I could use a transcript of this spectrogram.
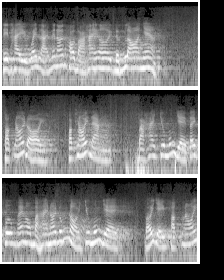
thì thầy quay lại mới nói thôi bà hai ơi đừng lo nha. Phật nói rồi phật nói rằng bà hai chưa muốn về tây phương phải không? Bà hai nói đúng rồi chưa muốn về. Bởi vậy phật nói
